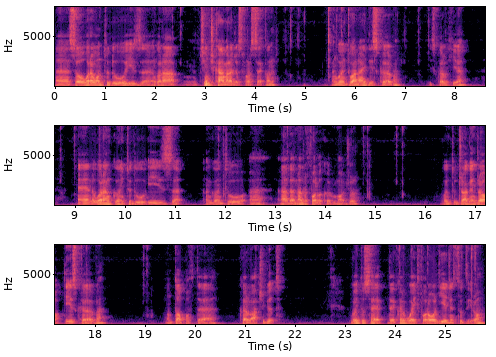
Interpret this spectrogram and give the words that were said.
Uh, so what I want to do is uh, I'm gonna change camera just for a second. I'm going to unhide this curve, this curve here. And what I'm going to do is uh, I'm going to uh, add another follow curve module going to drag and drop this curve on top of the curve attribute. I'm going to set the curve weight for all the agents to zero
